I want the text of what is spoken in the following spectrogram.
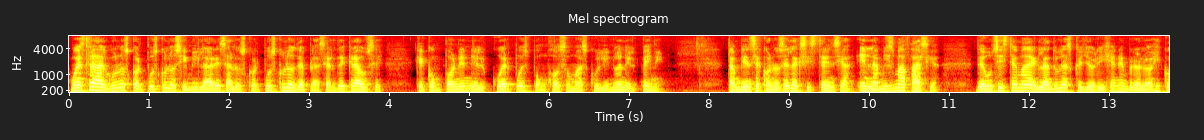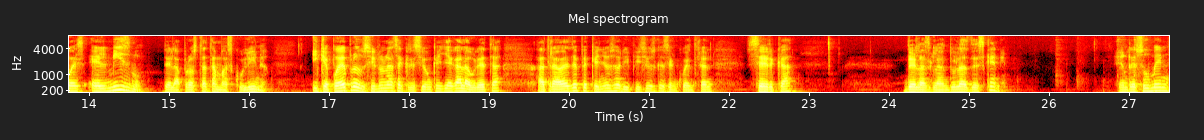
muestra algunos corpúsculos similares a los corpúsculos de placer de Krause que componen el cuerpo esponjoso masculino en el pene. También se conoce la existencia en la misma fascia de un sistema de glándulas cuyo origen embriológico es el mismo de la próstata masculina y que puede producir una secreción que llega a la uretra a través de pequeños orificios que se encuentran cerca de las glándulas de esquene. En resumen,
